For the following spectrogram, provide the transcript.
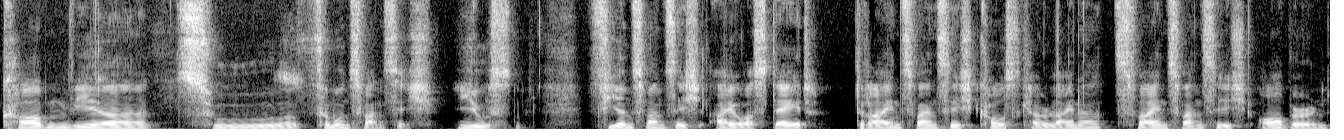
Kommen wir zu 25. Houston. 24 Iowa State. 23 Coast Carolina. 22 Auburn.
